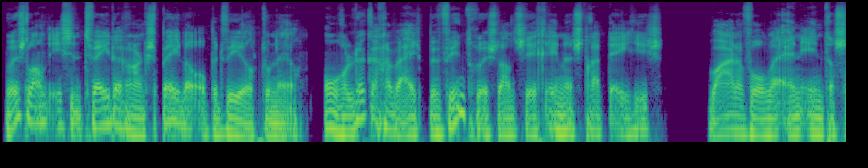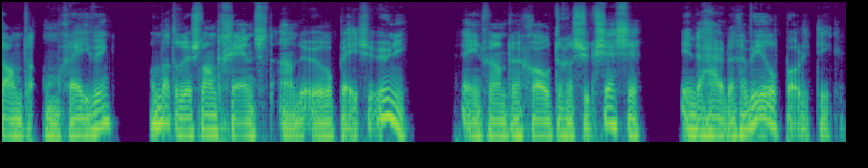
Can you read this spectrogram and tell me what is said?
Rusland is een tweede rang speler op het wereldtoneel. Ongelukkigerwijs bevindt Rusland zich in een strategisch waardevolle en interessante omgeving, omdat Rusland grenst aan de Europese Unie. Een van de grotere successen in de huidige wereldpolitiek.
